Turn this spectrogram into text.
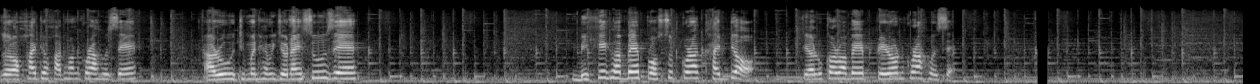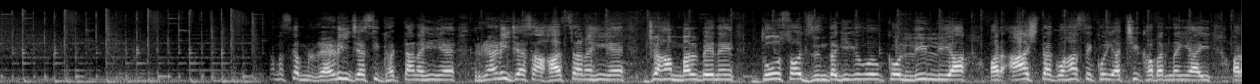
য'ত অসাধ্য সাধন কৰা হৈছে। আৰু ইতিমধ্যে আমি জনাইছোঁ যে বিশেষভাৱে প্ৰস্তুত কৰা খাদ্য তেওঁলোকৰ বাবে প্ৰেৰণ কৰা হৈছে कम से कम रैणी जैसी घटना नहीं है रैणी जैसा हादसा नहीं है जहां मलबे ने 200 जिंदगी को लील लिया और आज तक वहां से कोई अच्छी खबर नहीं आई और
